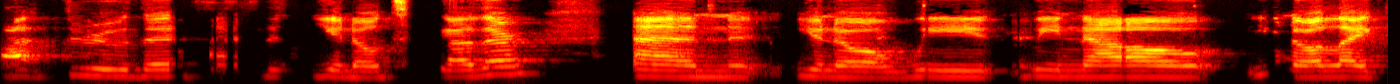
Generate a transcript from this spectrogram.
got through this you know together and you know we we now you know like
